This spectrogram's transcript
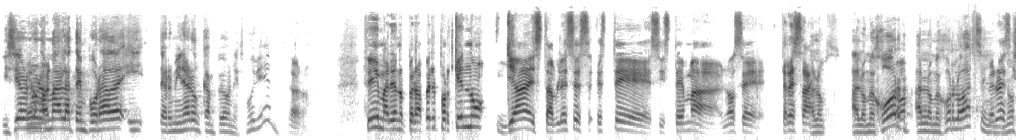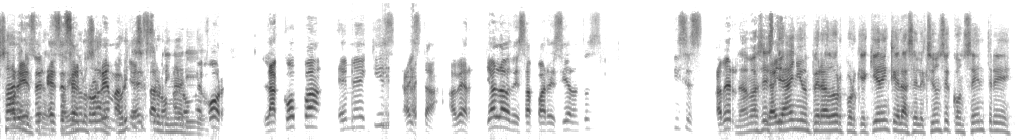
Hicieron pero una Mar- mala temporada y terminaron campeones. Muy bien. Claro. Sí, Mariano, pero a ver, ¿por qué no ya estableces este sistema, no sé, tres A lo, años? a lo mejor, ¿No? a lo mejor lo hacen. Pero es no saben, ese es todavía el no problema. Ahorita es lo- a extraordinario. lo mejor la Copa MX, ahí está. A ver, ya la desaparecieron. Entonces, dices, a ver. Nada más la- este año, emperador, porque quieren que la selección se concentre.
